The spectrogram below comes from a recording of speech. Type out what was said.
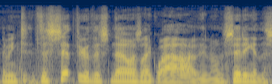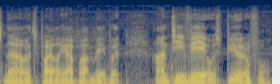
I mean, t- to sit through the snow is like, wow, you know, I'm sitting in the snow, it's piling up on me. But on TV, it was beautiful.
